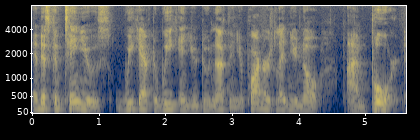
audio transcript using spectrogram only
And this continues week after week and you do nothing. Your partner is letting you know, I'm bored.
